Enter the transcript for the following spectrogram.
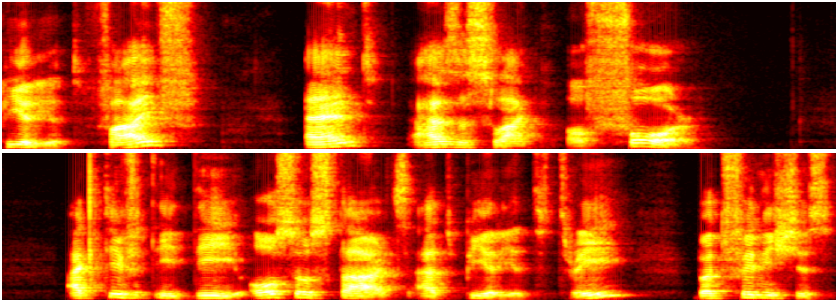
period 5 and has a slack of 4. Activity D also starts at period 3 but finishes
